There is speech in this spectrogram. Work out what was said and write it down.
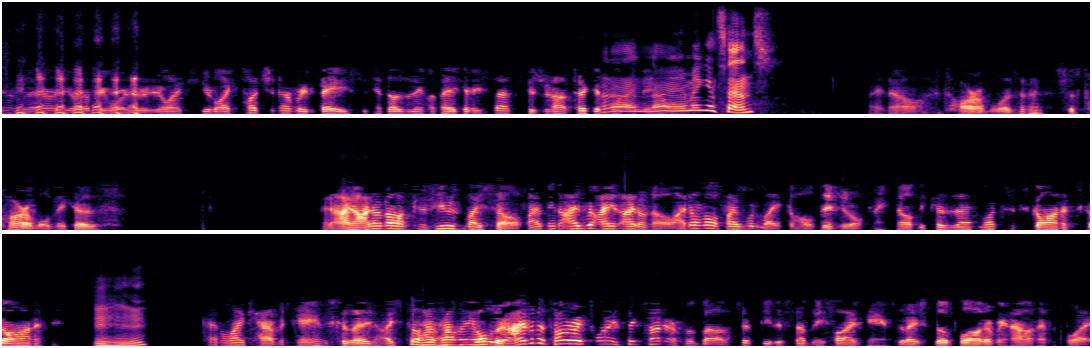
here, there, you're everywhere. You're, you're like you're like touching every base, and it doesn't even make any sense because you're not taking. Uh, no, home. you're making sense. I know it's horrible, isn't it? It's just horrible because. I, I don't know. I'm confused myself. I mean, I, I, I don't know. I don't know if I would like the whole digital thing though, because then once it's gone, it's gone, and Mm-hmm. kind of like having games because I, I still have how many older? I have an Atari 2600 for about 50 to 75 games that I still pull out every now and then to play.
